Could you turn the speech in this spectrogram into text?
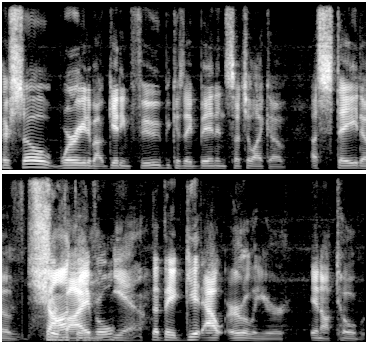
they're so worried about getting food because they've been in such a like a a state of Shock and- survival. yeah. That they get out earlier in October.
